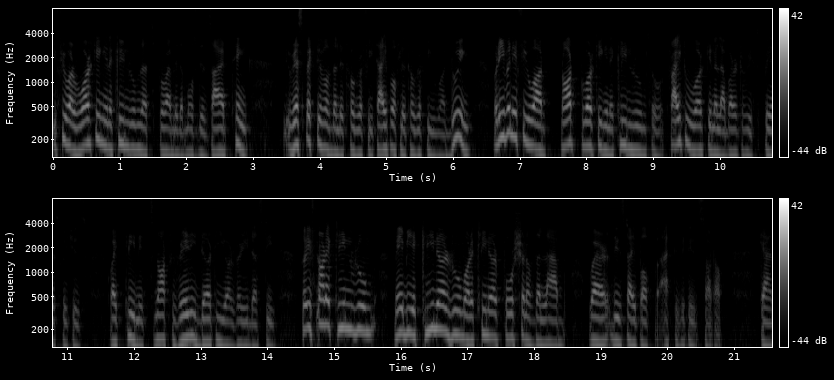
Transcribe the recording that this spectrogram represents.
if you are working in a clean room that is probably the most desired thing irrespective of the lithography type of lithography you are doing. But even if you are not working in a clean room, so try to work in a laboratory space which is quite clean, it is not very dirty or very dusty. So, if not a clean room, maybe a cleaner room or a cleaner portion of the lab where these type of activities sort of can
